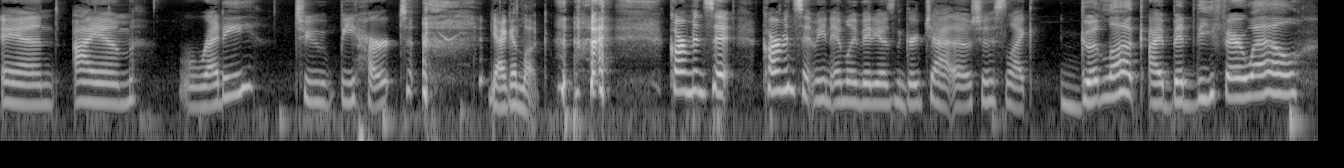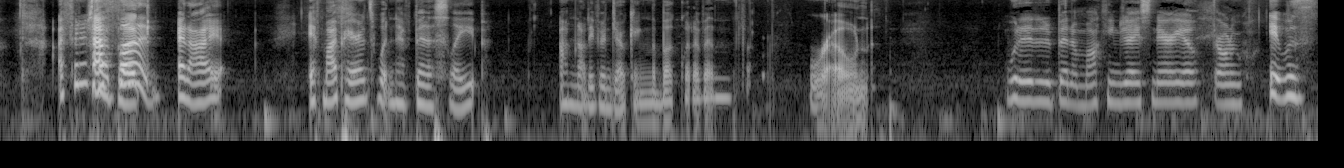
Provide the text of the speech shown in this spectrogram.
and I am ready to be hurt. Yeah, good luck. Karmen sent Karmen sent me an Emily videos in the group chat that was just like, "Good luck. I bid thee farewell." I finished Have that book and I if my parents wouldn't have been asleep, I'm not even joking, the book would have been thrown. Would it have been a Mockingjay scenario? Thrown It was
